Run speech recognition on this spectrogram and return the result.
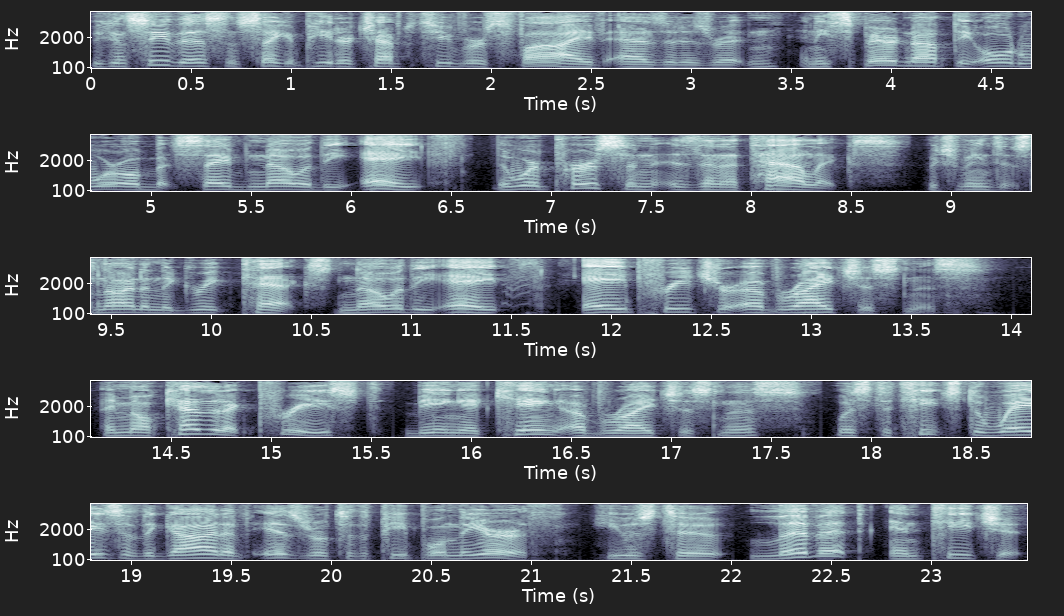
We can see this in 2 Peter chapter 2 verse 5 as it is written, and he spared not the old world but saved Noah the eighth. The word person is in italics, which means it's not in the Greek text. Noah the eighth, a preacher of righteousness. A Melchizedek priest, being a king of righteousness, was to teach the ways of the God of Israel to the people on the earth. He was to live it and teach it.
